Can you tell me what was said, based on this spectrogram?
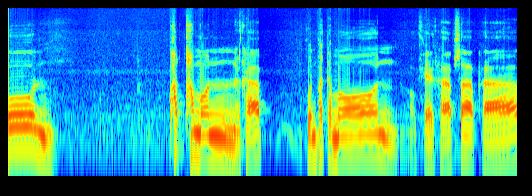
ุณพัฒมนนะครับ คุณพัฒมนโอเคครับ ทราบครับ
